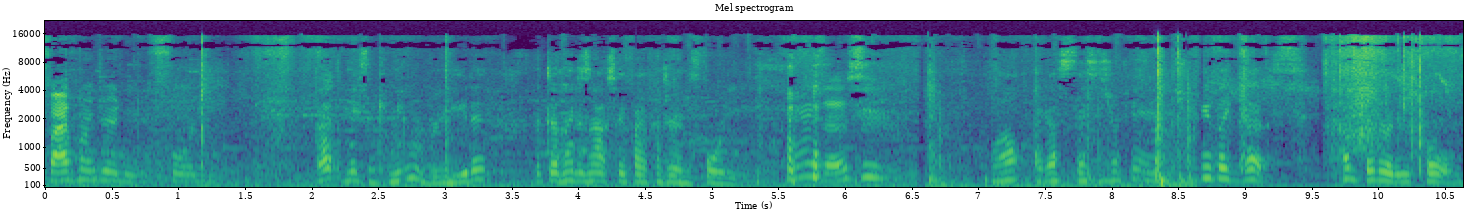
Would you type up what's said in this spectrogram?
540. That, Mason, can you read? it? That definitely does not say 540. Yeah, it does. well, I guess this is your cage. You need like this. How big are these holes?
